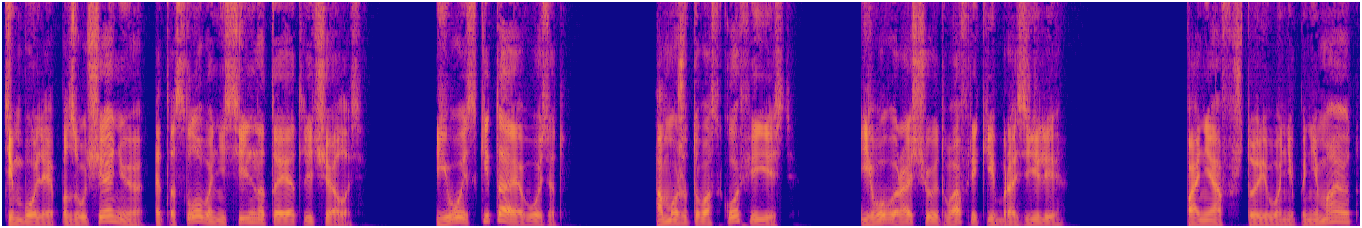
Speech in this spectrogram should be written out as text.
Тем более по звучанию это слово не сильно-то и отличалось. Его из Китая возят. А может, у вас кофе есть? Его выращивают в Африке и Бразилии. Поняв, что его не понимают,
